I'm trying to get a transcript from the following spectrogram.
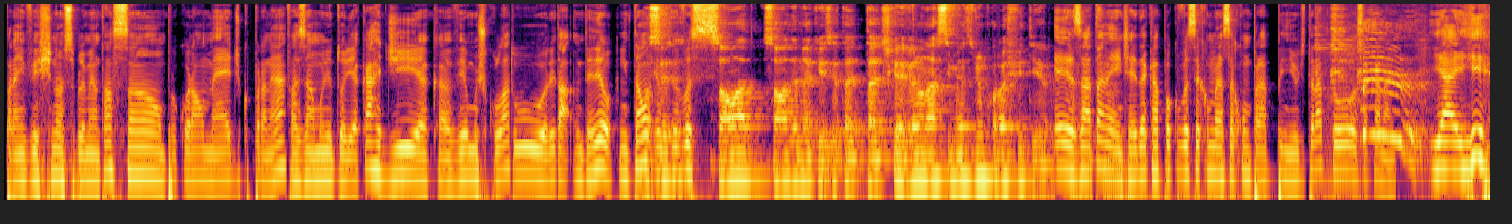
Para investir na suplementação, procurar um médico para, né, fazer uma monitoria cardíaca, ver musculatura e tal, entendeu? Então, você, eu, vou... só uma, só uma aqui, você tá, tá descrevendo o nascimento de um crossfiteiro. É, exatamente. Aí daqui a pouco você começa a comprar pneu de trator, sacanagem. e aí,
